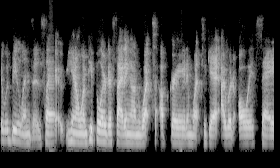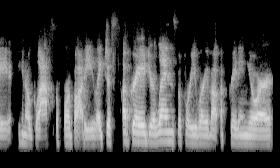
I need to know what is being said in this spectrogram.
It would be lenses. Like you know when people are deciding on what to upgrade and what to get i would always say you know glass before body. Like just upgrade your lens before you worry about upgrading your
